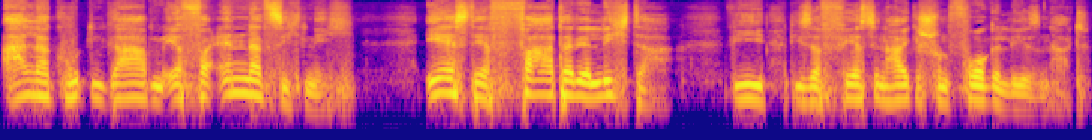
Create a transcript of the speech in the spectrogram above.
aller guten Gaben. Er verändert sich nicht. Er ist der Vater der Lichter, wie dieser Vers, den Heike schon vorgelesen hat.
